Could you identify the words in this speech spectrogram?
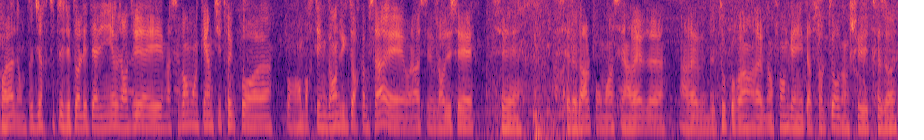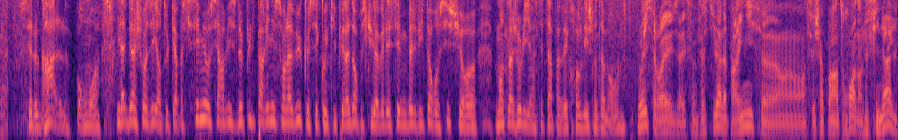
Voilà, on peut dire que toutes les étoiles étaient alignées aujourd'hui et il m'a souvent manqué un petit truc pour, pour remporter une grande victoire comme ça. Et voilà, aujourd'hui, c'est, c'est, c'est le Graal pour moi. C'est un rêve, de, un rêve de tout coureur, un rêve d'enfant de gagner une étape sur le tour, donc je suis très heureux. C'est le Graal pour moi. Il a bien choisi en tout cas parce qu'il s'est mis au service depuis le Paris-Nice. On l'a vu que ses coéquipiers l'adorent puisqu'il avait laissé une belle victoire aussi sur euh, Mantes-la-Jolie, hein, cette étape avec Roglic notamment. Oui, c'est vrai, ils avaient fait un festival à Paris-Nice euh, en, s'échappant à 3 dans le final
